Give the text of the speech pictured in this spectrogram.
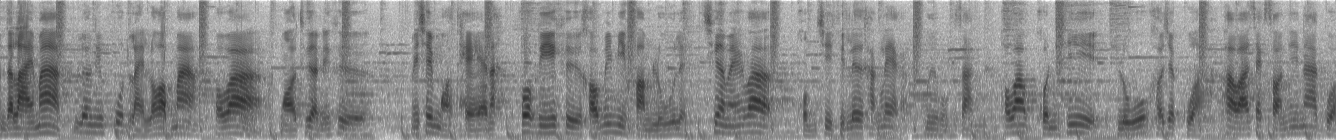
อันตรายมากเรื่องนี้พูดหลายรอบมาก เพราะว่าหมอเถื่อนนี่คือไม่ใช่หมอแท้นะ พวกนี้คือเขาไม่มีความรู้เลย เชื่อไหมว่าผมฉีดฟิลเลอร์ครั้งแรกอะมือผมสั่น เพราะว่าคนที่รู้เขาจะกลัว ภาวะแทรกซ้อนที่น่ากลัว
